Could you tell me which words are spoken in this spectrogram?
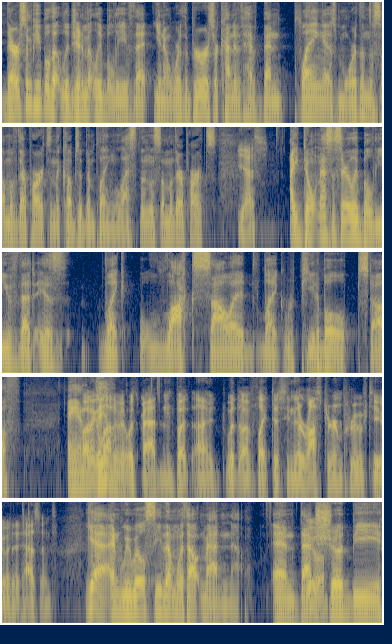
there are some people that legitimately believe that you know where the Brewers are kind of have been playing as more than the sum of their parts, and the Cubs have been playing less than the sum of their parts. Yes, I don't necessarily believe that is like lock solid, like repeatable stuff. And well, I think a lot of it was Maddon, but I would have liked to have seen their roster improve too, and it hasn't. Yeah, and we will see them without Maddon now, and that should be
